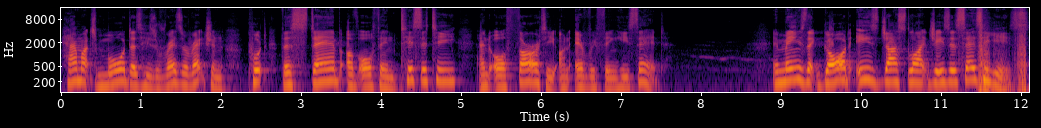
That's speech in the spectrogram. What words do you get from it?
How much more does his resurrection put the stamp of authenticity and authority on everything he said? It means that God is just like Jesus says he is.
